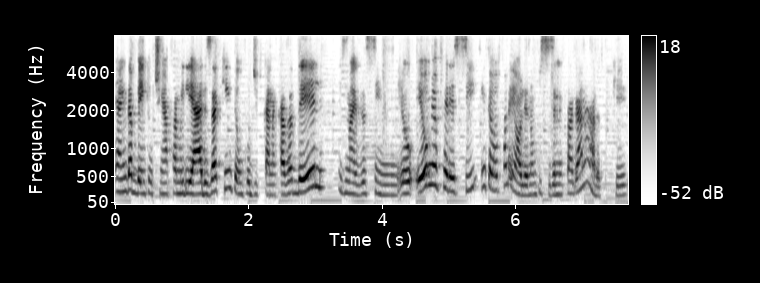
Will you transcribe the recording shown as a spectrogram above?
ainda bem que eu tinha familiares aqui, então eu pude ficar na casa deles, mas assim, eu, eu me ofereci, então eu falei, olha, não precisa me pagar nada, porque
